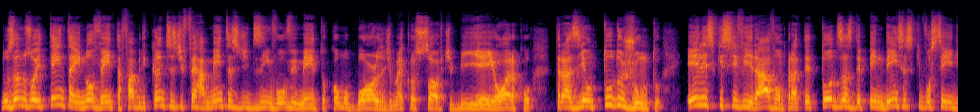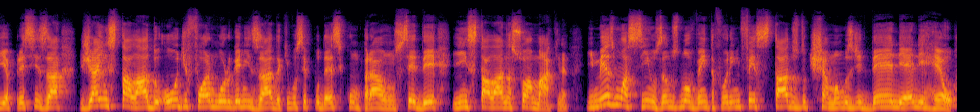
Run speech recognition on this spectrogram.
Nos anos 80 e 90, fabricantes de ferramentas de desenvolvimento, como Borland, Microsoft, BA, Oracle, traziam tudo junto eles que se viravam para ter todas as dependências que você iria precisar já instalado ou de forma organizada que você pudesse comprar um CD e instalar na sua máquina. E mesmo assim, os anos 90 foram infestados do que chamamos de DLL Hell,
